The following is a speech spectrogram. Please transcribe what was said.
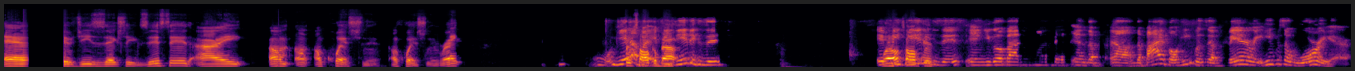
as if Jesus actually existed. I, um, I'm, I'm questioning. I'm questioning, right? Yeah, talk but if about- he did exist, if Well, he did exist, and you go by the one that's in the uh, the Bible, he was a very he was a warrior,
